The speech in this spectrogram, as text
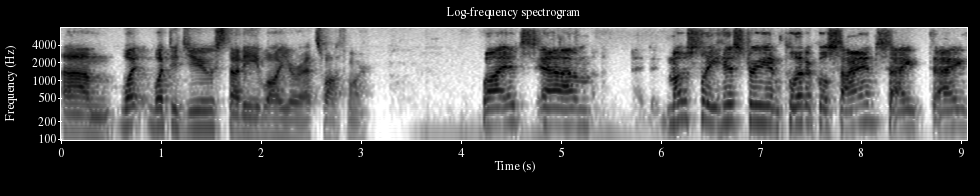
Um, what, what did you study while you were at Swarthmore? Well, it's um, mostly history and political science. I, I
